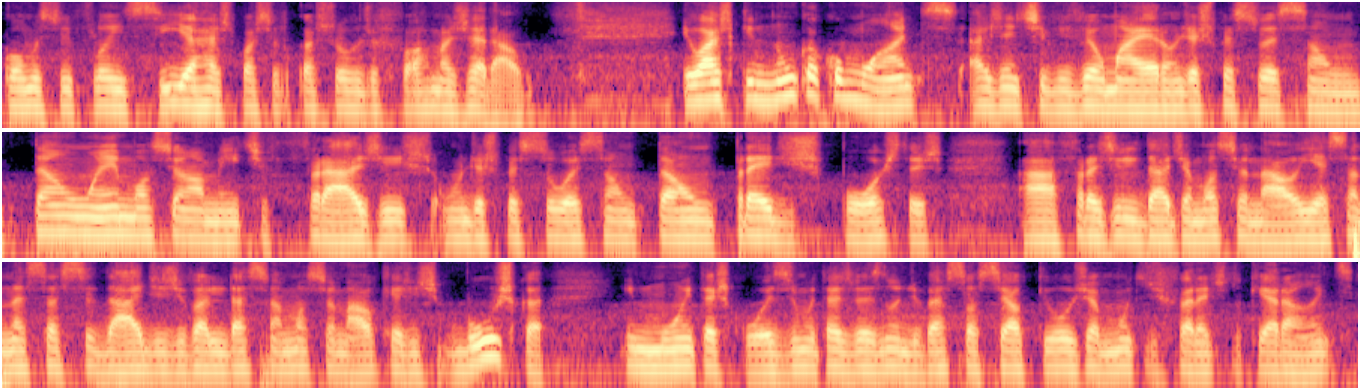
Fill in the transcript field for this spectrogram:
como isso influencia a resposta do cachorro de forma geral. Eu acho que nunca como antes a gente viveu uma era onde as pessoas são tão emocionalmente frágeis, onde as pessoas são tão predispostas à fragilidade emocional e essa necessidade de validação emocional que a gente busca em muitas coisas, muitas vezes no universo social que hoje é muito diferente do que era antes.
